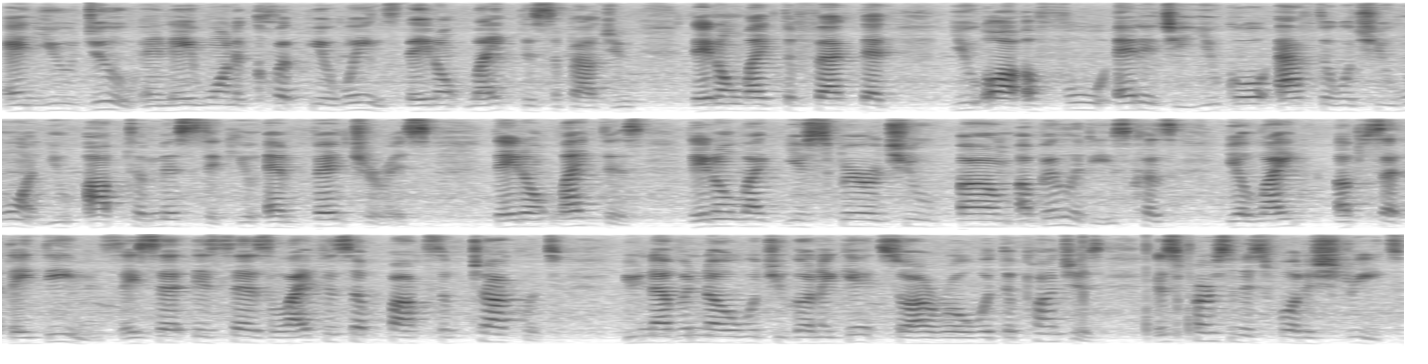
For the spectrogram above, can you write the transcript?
And you do. And they want to clip your wings. They don't like this about you. They don't like the fact that you are a full energy. You go after what you want. You optimistic. You adventurous. They don't like this. They don't like your spiritual um, abilities because your light upset their demons. They said it says life is a box of chocolates. You never know what you're going to get, so I roll with the punches. This person is for the streets.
